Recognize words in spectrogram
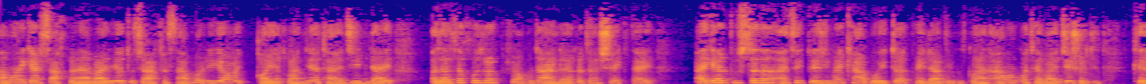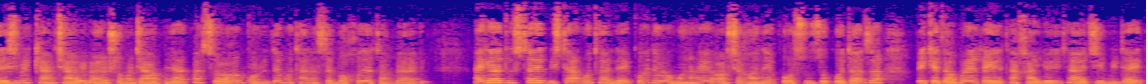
اما اگر صخرهنوردی یا دوچرخه سواری یا قایقرانی را ترجیح می‌دهید عادت خود را پیرامون علایقتان شکل دهید. اگر دوستتان از یک رژیم کربوهیدرات پیروی می‌کنند اما متوجه شدید که رژیم کمچربی برای شما جواب می‌دهد پس سراغ مورد متناسب با خودتان بروید. اگر دوست دارید بیشتر مطالعه کنید و رمانهای عاشقانه پرسوز و گداز را به کتابهای غیر تخیلی ترجیح می‌دهید.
